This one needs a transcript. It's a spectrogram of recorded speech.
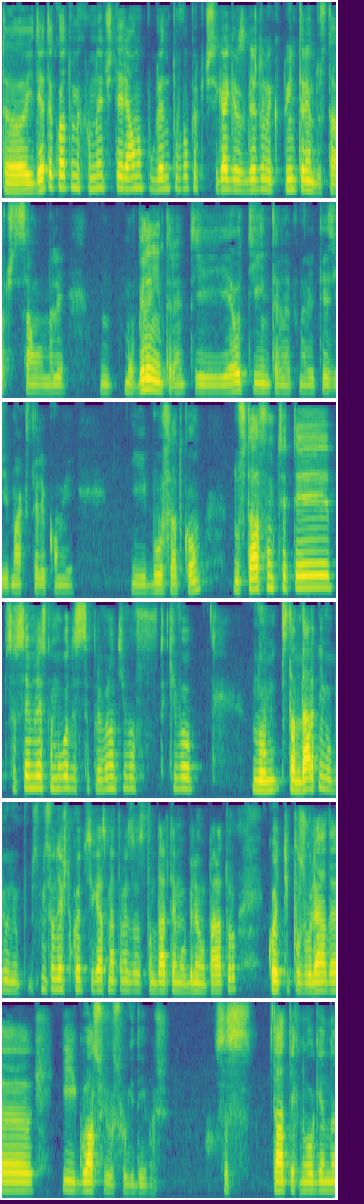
Та, идеята, която ми хрумна е, че те реално погледнато, въпреки че сега ги разглеждаме като интернет доставчици само, нали, мобилен интернет и LTE интернет, нали, тези Max Telecom и, и Bulsatcom, но с тази функция те съвсем лесно могат да се превърнат и в такива но стандартни мобилни, в смисъл нещо, което сега смятаме за стандартен мобилен оператор, който ти позволява да и гласови услуги да имаш. С тази технология на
